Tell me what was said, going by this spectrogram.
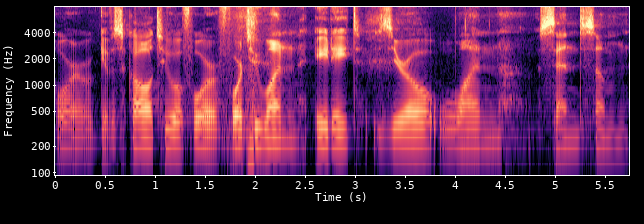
or give us a call 204 421 8801. Send some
